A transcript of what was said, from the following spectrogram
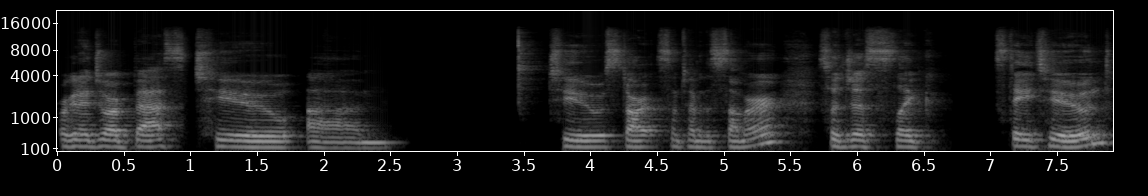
We're going to do our best to um, to start sometime in the summer. So just like stay tuned.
